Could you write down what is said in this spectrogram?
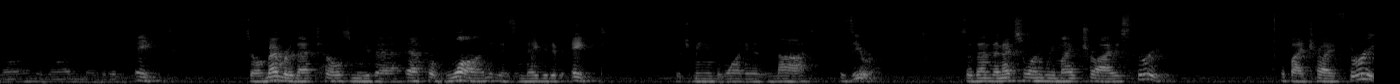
1, 1, negative 8. So remember, that tells me that f of 1 is negative 8, which means 1 is not 0. So then the next one we might try is 3. If I try 3,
